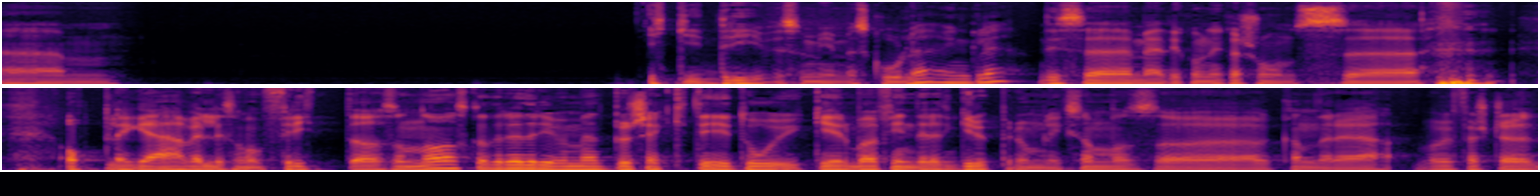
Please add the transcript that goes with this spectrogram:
ehm, ikke drive så mye med skole, egentlig. Disse mediekommunikasjonsopplegget er veldig sånn fritt. og sånn, 'Nå skal dere drive med et prosjekt i to uker. Bare finn dere et grupperom, liksom.' Og så kan dere Det var første,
